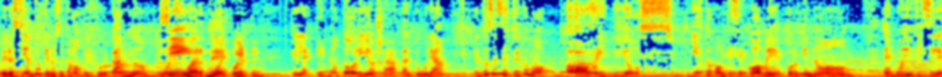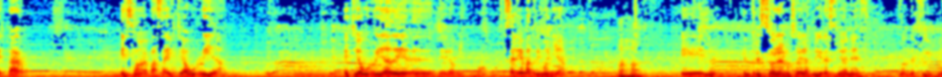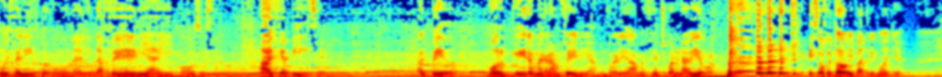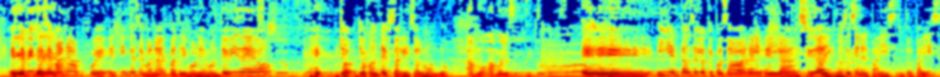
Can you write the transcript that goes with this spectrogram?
pero siento que nos estamos bifurcando muy sí, fuerte muy fuerte. que, la- que es notorio ya a esta altura. Entonces estoy como, ay Dios, ¿y esto con qué se come? Porque no, es muy difícil estar. Eso me pasa, y estoy aburrida. Estoy aburrida de, de- de lo mismo. Salí a patrimoniar. Ajá. Eh, entré solo al Museo de las Migraciones, donde fui muy feliz porque hubo una linda feria y cosas así. Ay, fui a Pilsen. Al pedo. Porque era una gran feria, en realidad. Me fui a chupar una birra. Eso fue todo mi patrimonio. Este fin de Este- semana fue el fin de semana del patrimonio de Montevideo. Yo, yo contextualizo al mundo. Amo, amo los subtítulos. Eh, y entonces lo que pasaba en, el- en la ciudad, y no sé si en el país, en todo el país,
